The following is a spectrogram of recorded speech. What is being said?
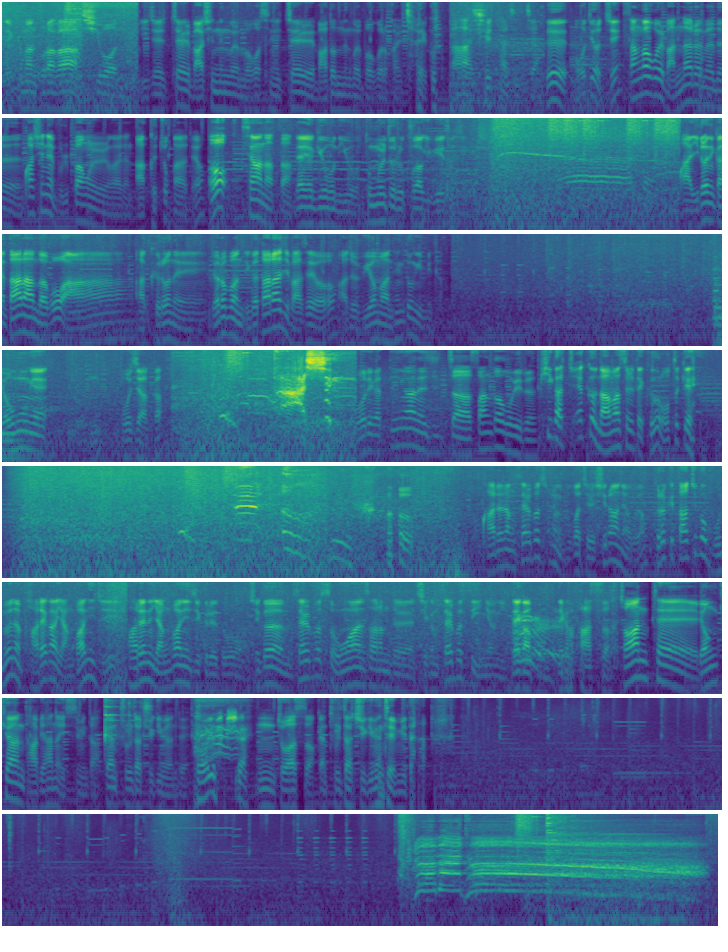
이제 그만 돌아가. 지원 이제 제일 맛있는 걸 먹었으니 제일 맛없는 걸 먹으러 갈 차례고 아 싫다 진짜 그 어디였지? 쌍가고일 만나려면은 화신의 물방울 가야 되나? 아 그쪽 가야 돼요? 어? 생각났다 내가 여기 온 이유 동물들을 구하기 위해서지 아 이러니까 따라한다고? 아, 아 그러네 여러분 이거 따라하지 마세요 아주 위험한 행동입니다 영웅의 음? 뭐지 아까? 아씨 머리가 띵하네 진짜. 쌍가고일은 피가 조금 남았을 때 그걸 어떻게 바레랑 셀버스 중에 누가 제일 싫어하냐고요? 그렇게 따지고 보면은 바레가 양반이지. 바레는 양반이지 그래도. 지금 셀버스 옹호한 사람들 지금 셀버스 인형이. 내가 보, 내가 봤어. 저한테 명쾌한 답이 하나 있습니다. 그냥 둘 다 죽이면 돼. 거의 확실해. 음 좋았어. 그냥 둘 다 죽이면 됩니다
